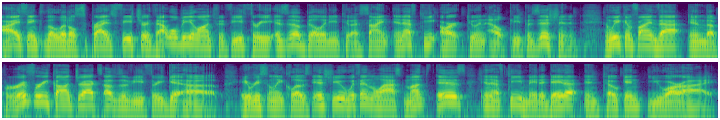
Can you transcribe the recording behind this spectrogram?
I think the little surprise feature that will be launched with V3 is the ability to assign NFT art to an LP position. And we can find that in the periphery contracts of the V3 GitHub. A recently closed issue within the last month is NFT metadata in token URI.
